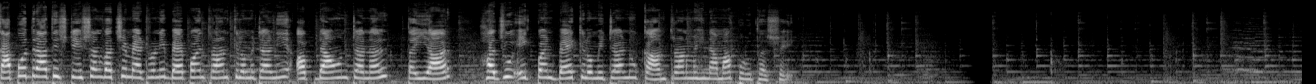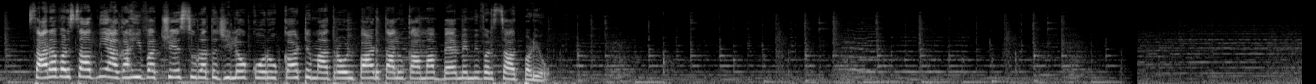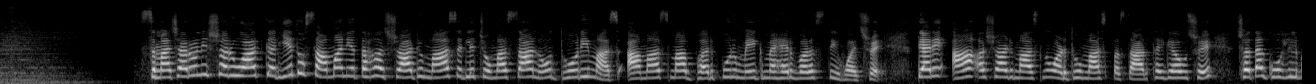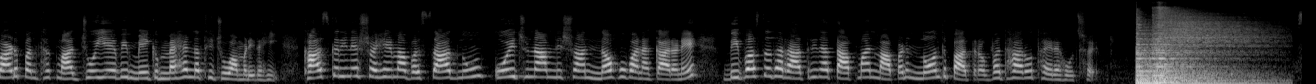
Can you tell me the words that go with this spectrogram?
કાપોદ્રાથી સ્ટેશન વચ્ચે મેટ્રોની બે પોઈન્ટ ત્રણ કિલોમીટરની અપડાઉન ટનલ તૈયાર. હજુ એક પોઈન્ટ બે કિલોમીટરનું કામ ત્રણ મહિનામાં પૂરું થશે. સારા વરસાદની આગાહી વચ્ચે સુરત જિલ્લો કોરોકટ, માત્ર ઓલપાડ તાલુકામાં બે મીમી વરસાદ પડ્યો. સમાચારોની શરૂઆત કરીએ તો સામાન્યતઃ અષાઢ માસ એટલે ચોમાસાનો ધોરી માસ. આ માસમાં ભરપૂર મેઘ મહેર વરસતી હોય છે. ત્યારે આ અષાઢ માસનો અડધો માસ પસાર થઈ ગયો છે. છતાં ગોહિલવાડ પંથકમાં જોઈએ એવી મેઘ મહેર નથી જોવા મળી રહી. ખાસ કરીને શહેરમાં વરસાદનું કોઈ જ નામ નિશાન ન હોવાના કારણે દિવસ તથા રાત્રિના તાપમાનમાં પણ નોંધપાત્ર વધારો થઈ રહ્યો છે.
